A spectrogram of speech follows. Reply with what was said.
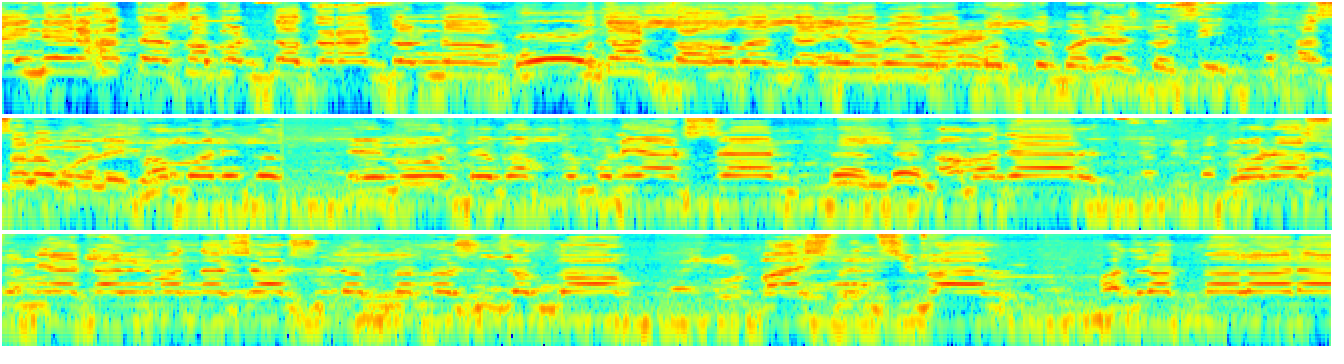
আইনের হাতে সমর্থ করার জন্য উদার্ত আহ্বান জানিয়ে আমি আমার বক্তব্য শেষ করছি। আসসালামু আলাইকুম। সম্মানিত এই মুহূর্তে বক্তব্য নিয়ে আসছেন আমাদের বড়া সুনিয়া কামিল মাদ্রাসার সুনামধন্য সুযোগ্য ভাইস প্রিন্সিপাল হজরত মাওলানা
